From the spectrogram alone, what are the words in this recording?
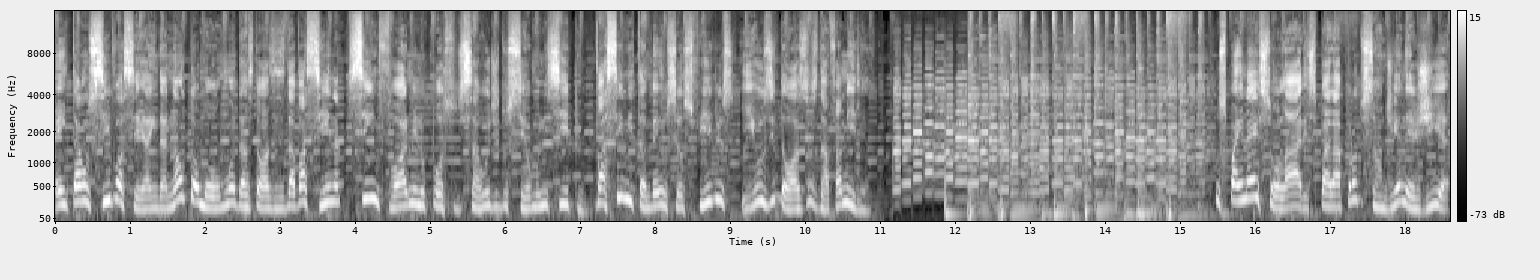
Então, se você ainda não tomou uma das doses da vacina, se informe no posto de saúde do seu município. Vacine também os seus filhos e os idosos da família. Os painéis solares para a produção de energia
